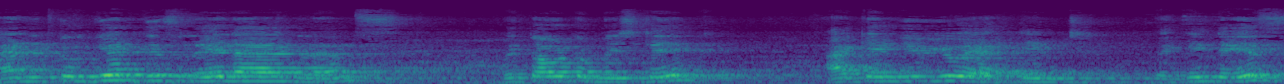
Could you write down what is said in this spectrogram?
And to get these ray diagrams without a mistake, I can give you a hint. The hint is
